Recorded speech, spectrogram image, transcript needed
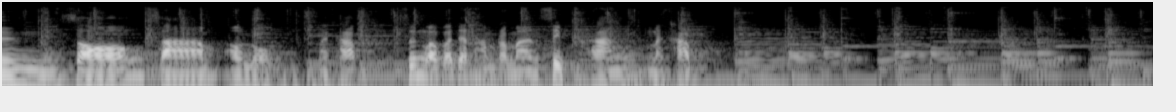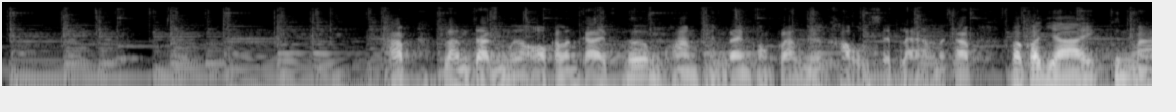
1 2 3 เอาลงนะครับ ซึ่งเราก็จะทำประมาณ 10 ครั้งนะครับครับหลังจากเมื่อออกกำลังกายเพิ่มความแข็งแรงของกล้ามเนื้อเข่าเสร็จแล้วนะครับ เราก็ย้ายขึ้นมา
